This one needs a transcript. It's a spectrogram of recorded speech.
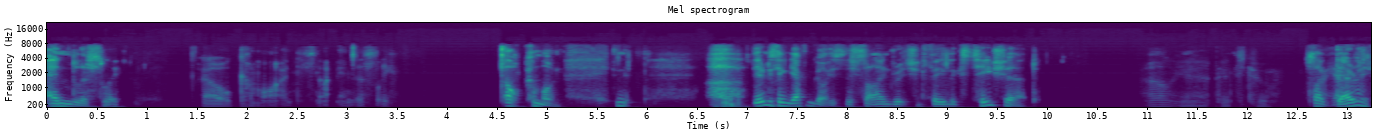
Endlessly. Oh come on! It's not endlessly. Oh come on! The only thing you haven't got is the signed Richard Felix T-shirt. Oh yeah, that's true. It's like I Derek. His,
